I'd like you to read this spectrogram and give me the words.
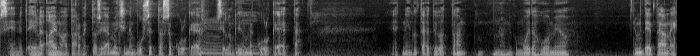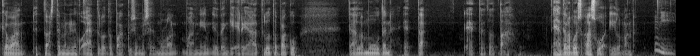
se nyt ei ole ainoa tarve tosiaan, miksi ne bussit tuossa kulkee mm, silloinkin, kun ne kulkee, että, että niin kuin täytyy ottaa no, niin kuin muita huomioon. Ja mä tiedän, tämä on ehkä vaan nyt taas tämmöinen niin ajattelutapa kysymys, että mulla on vaan niin jotenkin eri ajattelutapa kuin täällä muuten, että, että tota, eihän täällä voisi asua ilman Niin.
